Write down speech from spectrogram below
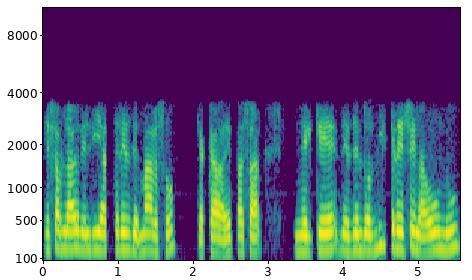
es hablar del día 3 de marzo, que acaba de pasar, en el que desde el 2013 la ONU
